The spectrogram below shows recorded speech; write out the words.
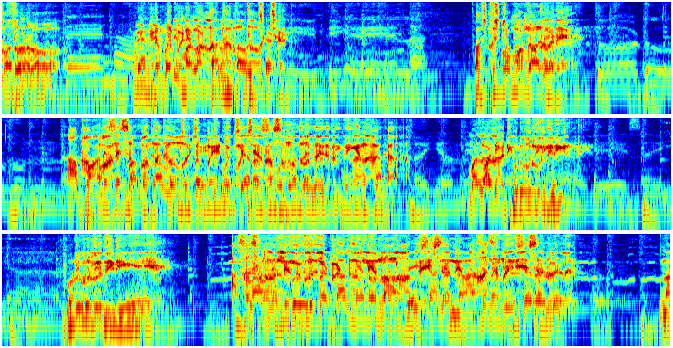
ఫరో వెంటబడి మళ్ళా తరంతా వచ్చాడు. ఫస్ట్ వాడే ఆ బానిస బంధకాల నుంచి బయటకు వచ్చి ఎర్ర సముద్రం దగ్గర దిగినాక మళ్ళీ పురుగు దిగింది పురుగు తిరిగి అసలు వాళ్ళని ఎందుకు వదిలిపెట్టాలి? నేను నా దేశాన్ని నాశనం చేశారు. నా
